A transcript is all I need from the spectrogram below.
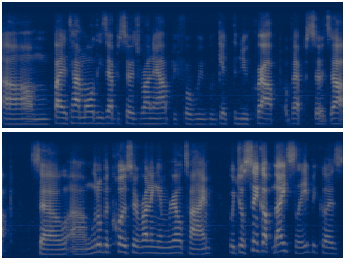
Um, by the time all these episodes run out, before we would get the new crop of episodes up. So um, a little bit closer, running in real time, which will sync up nicely because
